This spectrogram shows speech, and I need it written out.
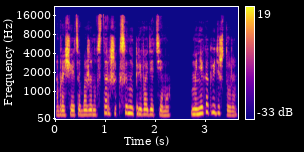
Обращается Баженов-старший к сыну, переводя тему. Мне, как видишь, тоже.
